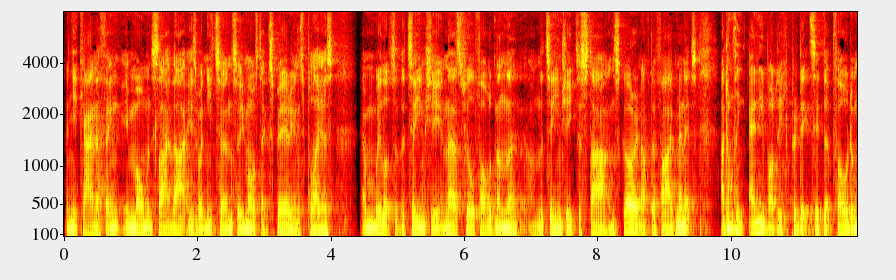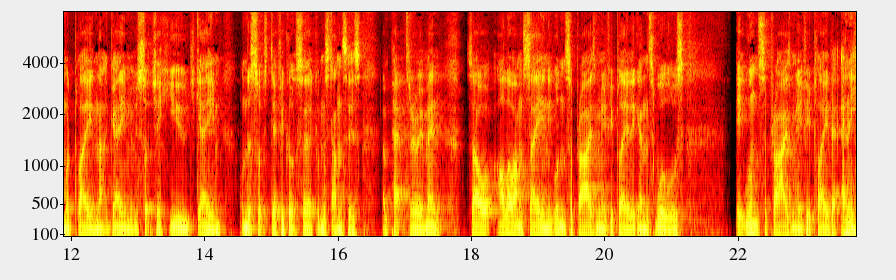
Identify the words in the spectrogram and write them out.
And you kind of think in moments like that is when you turn to your most experienced players and we looked at the team sheet, and there's Phil Foden on the on the team sheet to start and scoring after five minutes. I don't think anybody predicted that Foden would play in that game. It was such a huge game under such difficult circumstances, and Pep threw him in. So, although I'm saying it wouldn't surprise me if he played against Wolves, it wouldn't surprise me if he played at any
